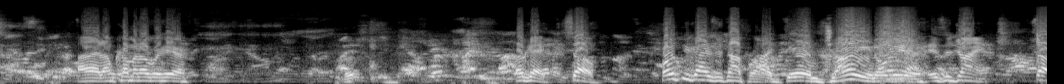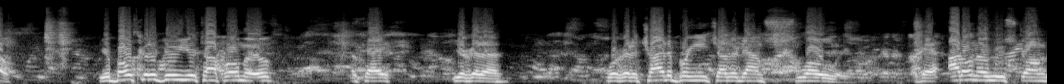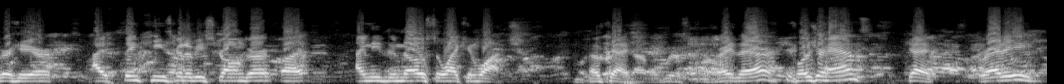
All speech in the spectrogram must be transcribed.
All right, I'm coming over here. Okay, so both you guys are top row. God damn giant over Oh yeah, here. it's a giant. So you're both gonna do your top row move. Okay, you're gonna we're gonna try to bring each other down slowly. Okay, I don't know who's stronger here. I think he's gonna be stronger, but I need to know so I can watch. Okay, right there. Close your hands. Okay, ready,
